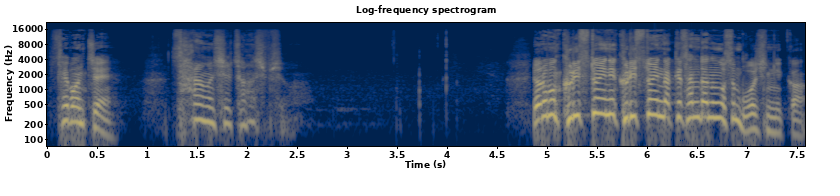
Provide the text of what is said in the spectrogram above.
세 번째, 사랑을 실천하십시오. 여러분, 그리스도인이 그리스도인답게 산다는 것은 무엇입니까?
